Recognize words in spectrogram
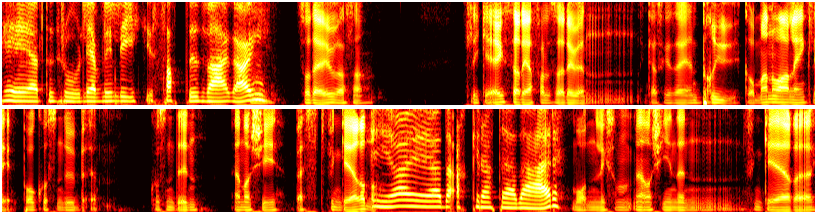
helt utrolig. Jeg blir like satt ut hver gang. Så det er jo altså Slik jeg ser det iallfall, så er det jo en hva skal jeg si, en brukermanual egentlig på hvordan, du, hvordan din energi best fungerer. da. Ja, ja, det er akkurat det det er. Måten liksom energien din fungerer,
